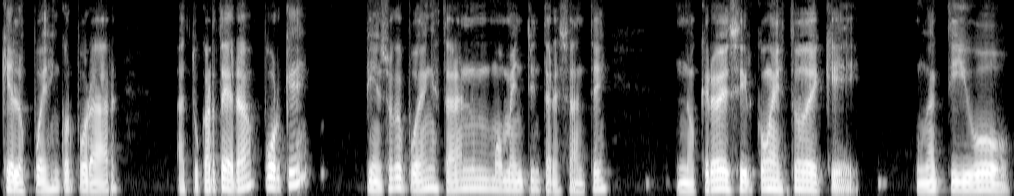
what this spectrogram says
que los puedes incorporar a tu cartera porque pienso que pueden estar en un momento interesante no quiero decir con esto de que un activo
